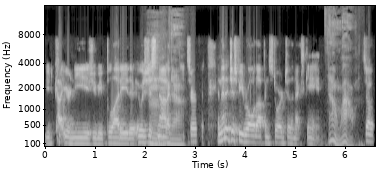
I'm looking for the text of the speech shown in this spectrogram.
you'd cut your knees, you'd be bloody. It was just mm, not a yeah. surface. And then it'd just be rolled up and stored to the next game. Oh, wow. So,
